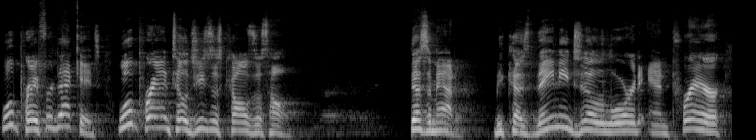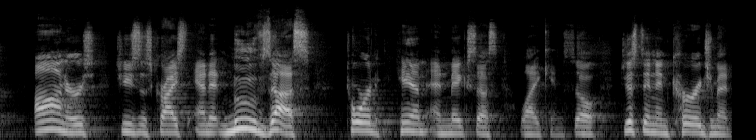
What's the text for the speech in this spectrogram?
We'll pray for decades. We'll pray until Jesus calls us home. Doesn't matter because they need to know the Lord and prayer honors Jesus Christ and it moves us toward Him and makes us like Him. So, just an encouragement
